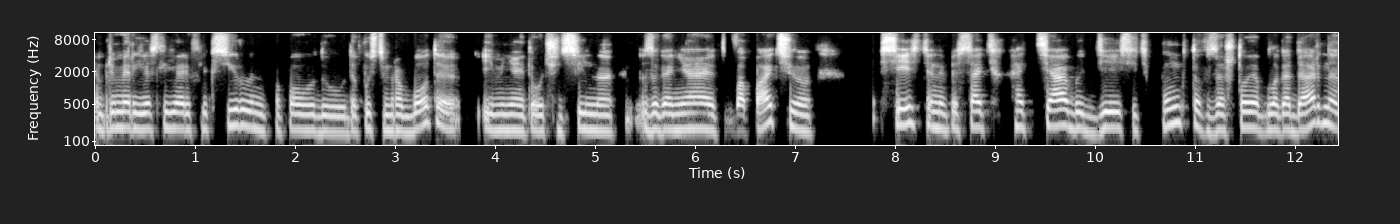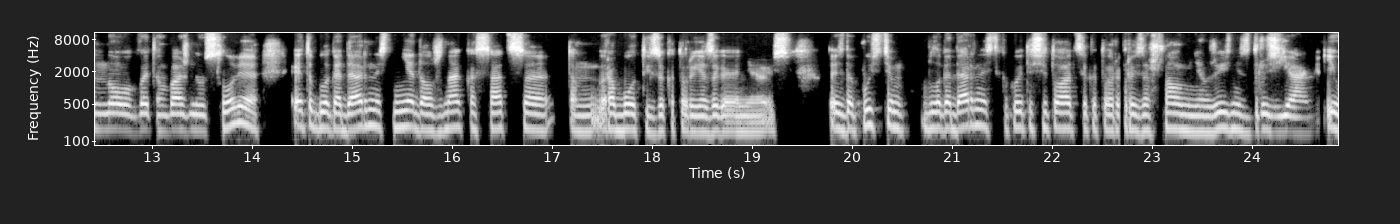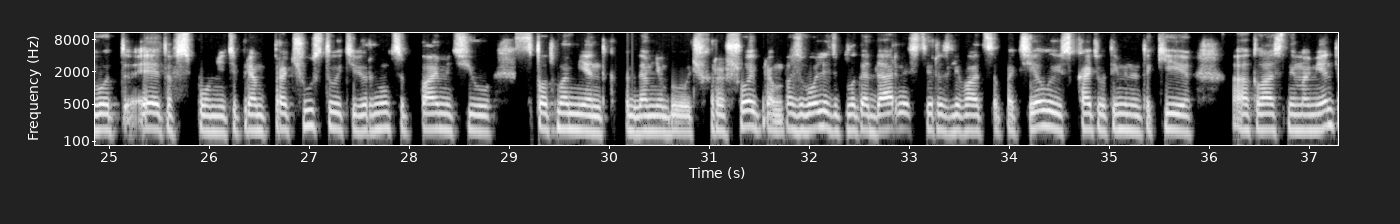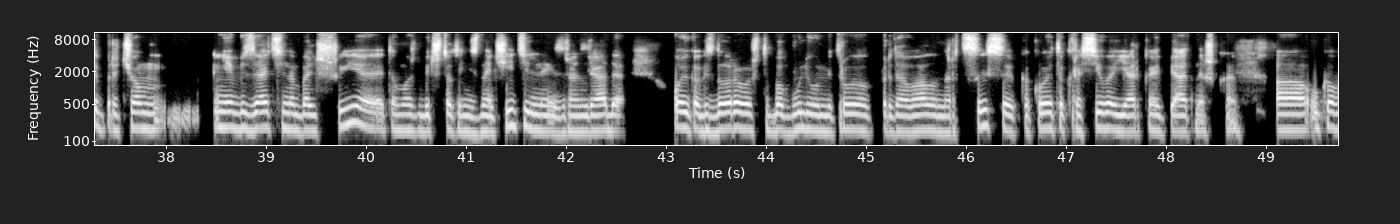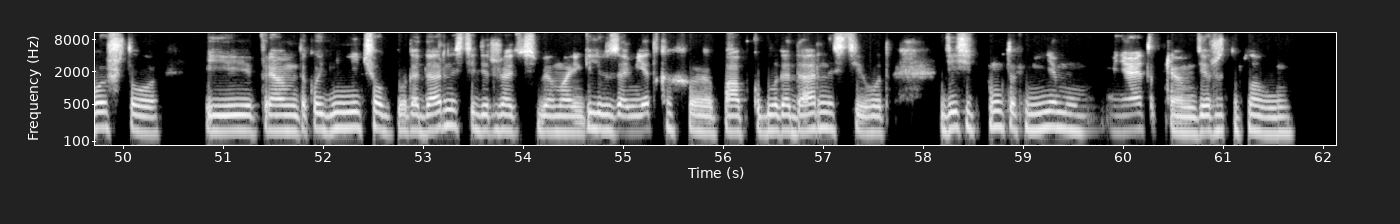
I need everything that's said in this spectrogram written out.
Например, если я рефлексирую по поводу, допустим, работы, и меня это очень сильно загоняет в апатию, сесть и написать хотя бы 10 пунктов, за что я благодарна, но в этом важное условие. Эта благодарность не должна касаться там, работы, из-за которой я загоняюсь. То есть, допустим, благодарность какой-то ситуации, которая произошла у меня в жизни с друзьями. И вот это вспомнить, и прям прочувствовать и вернуться памятью в тот момент, когда мне было очень хорошо, и прям позволить благодарности разливаться по телу, искать вот именно такие а, классные моменты, причем не обязательно большие, это может быть что-то незначительное из разряда ой, как здорово, что бабуля у метро продавала нарциссы, какое-то красивое яркое пятнышко. А у кого что? И прям такой дневничок благодарности держать у себя маленький, или в заметках э, папку благодарности. Вот 10 пунктов минимум. Меня это прям держит на плаву.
